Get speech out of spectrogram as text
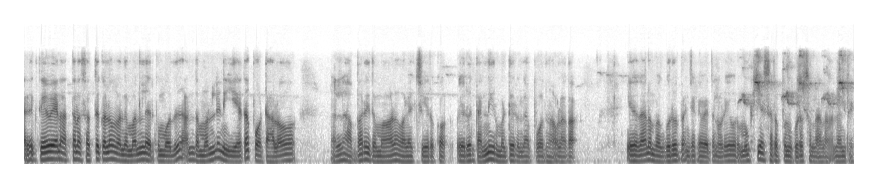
அதுக்கு தேவையான அத்தனை சத்துக்களும் அந்த மண்ணில் இருக்கும்போது அந்த மண்ணில் நீ எதை போட்டாலும் நல்ல அபரிதமான வளர்ச்சி இருக்கும். வெறும் தண்ணீர் மட்டும் இருந்தால் போதும் அவ்வளோதான் இதுதான் நம்ம குரு பஞ்சகவியத்தினுடைய ஒரு முக்கிய சிறப்புன்னு கூட சொல்லலாம். நன்றி.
